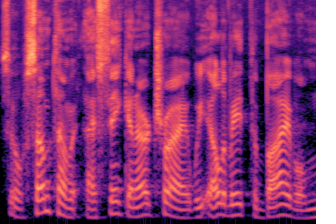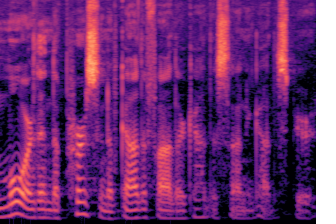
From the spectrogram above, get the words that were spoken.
So sometimes I think in our tribe, we elevate the Bible more than the person of God the Father, God the Son, and God the Spirit.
